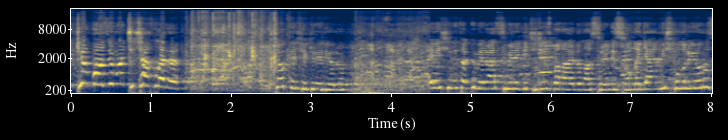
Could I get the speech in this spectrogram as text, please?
İlkin bozumun çiçekleri. Çok teşekkür ediyorum. Evet şimdi takım merasimine geçeceğiz. Bana ayrılan sürenin sonuna gelmiş bulunuyoruz.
